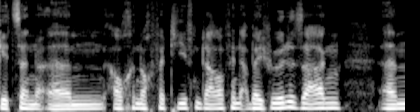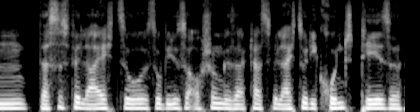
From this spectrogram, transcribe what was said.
geht's dann ähm, auch noch vertiefend darauf hin. Aber ich würde sagen, ähm, das ist vielleicht so, so wie du es auch schon gesagt hast, vielleicht so die Grundthese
